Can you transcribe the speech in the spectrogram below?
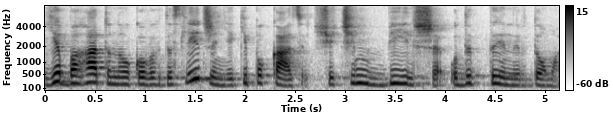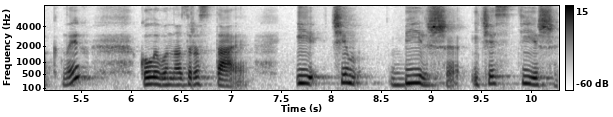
Є багато наукових досліджень, які показують, що чим більше у дитини вдома книг, коли вона зростає, і чим більше і частіше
